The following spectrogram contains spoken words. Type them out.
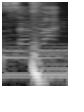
Beat, rock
